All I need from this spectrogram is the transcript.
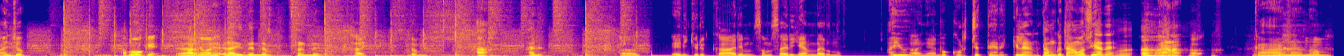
വാങ്ങിച്ചോ. അപ്പൊ ഓക്കെ എടാ ഇതെന്റെ ഫ്രണ്ട് ഹായ് ഡോമി ആ ഹലോ എനിക്കൊരു കാര്യം സംസാരിക്കാനുണ്ടായിരുന്നു. അയ്യോ ഞാൻ- കുറച്ച് തിരക്കിലാണ്. നമുക്ക് താമസിയാതെ കാണാം. കാണണം.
